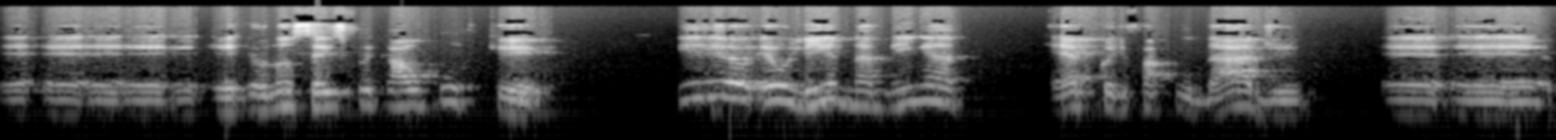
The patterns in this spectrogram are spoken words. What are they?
é, é, é, eu não sei explicar o porquê. E eu, eu li na minha época de faculdade é, é,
